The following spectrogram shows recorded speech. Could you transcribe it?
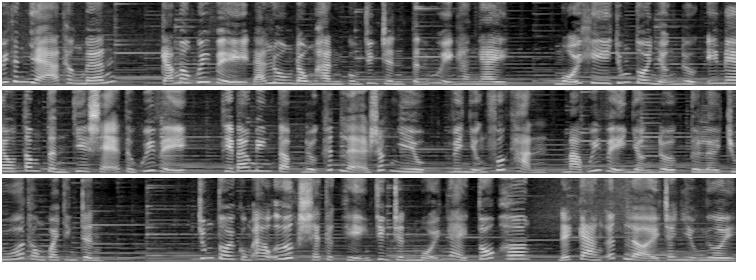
Quý thính giả thân mến, cảm ơn quý vị đã luôn đồng hành cùng chương trình tỉnh nguyện hàng ngày. Mỗi khi chúng tôi nhận được email tâm tình chia sẻ từ quý vị thì ban biên tập được khích lệ rất nhiều vì những phước hạnh mà quý vị nhận được từ lời Chúa thông qua chương trình. Chúng tôi cũng ao ước sẽ thực hiện chương trình mỗi ngày tốt hơn để càng ích lợi cho nhiều người.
